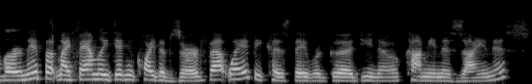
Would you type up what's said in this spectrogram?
learn it but my family didn't quite observe that way because they were good you know communist zionists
